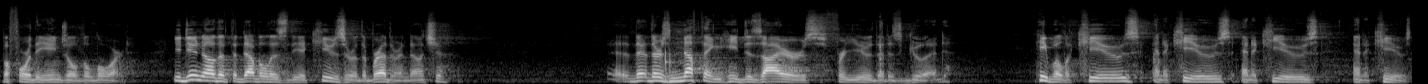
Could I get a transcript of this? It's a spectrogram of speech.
before the angel of the Lord. You do know that the devil is the accuser of the brethren, don't you? There's nothing he desires for you that is good. He will accuse and accuse and accuse and accuse.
